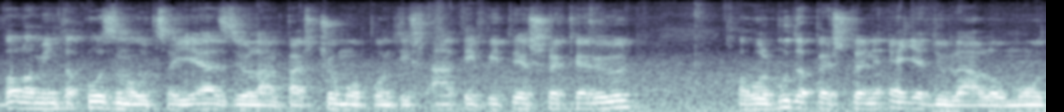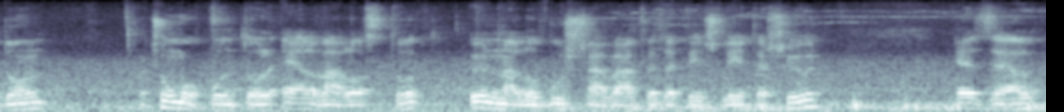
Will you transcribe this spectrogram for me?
valamint a Kozma utcai jelzőlámpás csomópont is átépítésre került, ahol Budapesten egyedülálló módon a csomóponttól elválasztott önálló buszsáv átvezetés létesült. Ezzel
